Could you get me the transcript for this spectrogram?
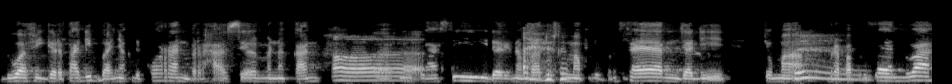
dua figure tadi banyak di koran berhasil menekan eh, Oh. inflasi dari 650 persen jadi cuma berapa persen. Wah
